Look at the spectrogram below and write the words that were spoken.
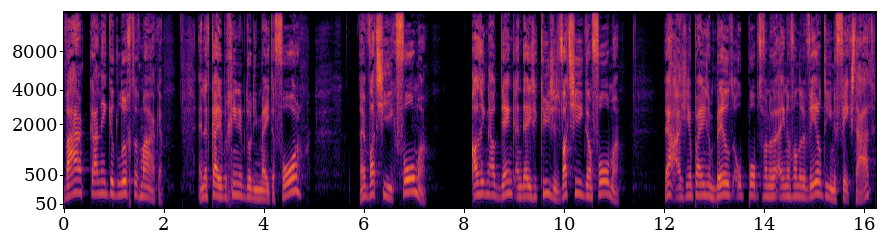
waar kan ik het luchtig maken. En dat kan je beginnen door die metafoor. wat zie ik voor me? Als ik nou denk aan deze crisis, wat zie ik dan voor me? Ja, als je opeens een beeld oppopt van een, een of andere wereld die in de fik staat.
